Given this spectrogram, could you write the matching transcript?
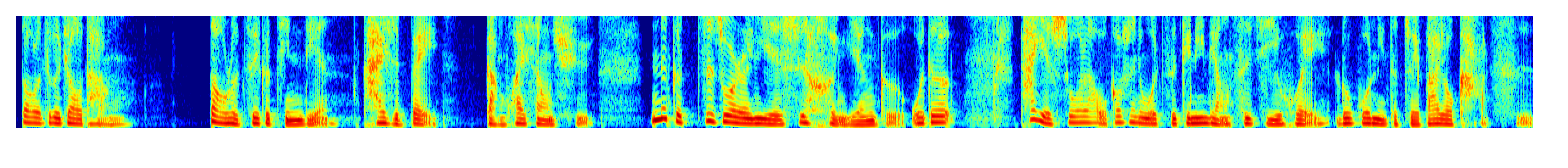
到了这个教堂，到了这个景点开始背。赶快上去！那个制作人也是很严格。我的他也说了，我告诉你，我只给你两次机会。如果你的嘴巴有卡词，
